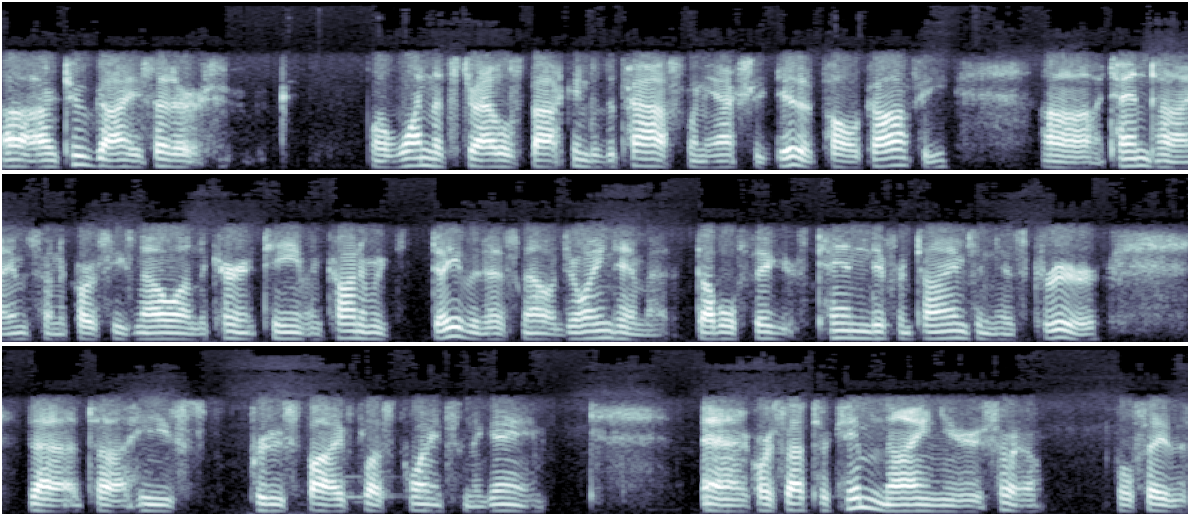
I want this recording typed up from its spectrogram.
uh, are two guys that are, well, one that straddles back into the past when he actually did it, Paul Coffey, uh, 10 times. And of course, he's now on the current team. And Connor McDavid has now joined him at double figures, 10 different times in his career that uh, he's produced five plus points in the game. and of course that took him nine years. Or we'll say the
